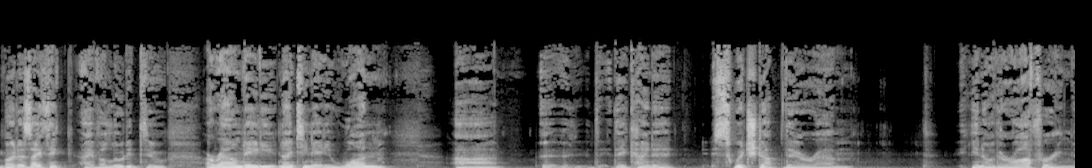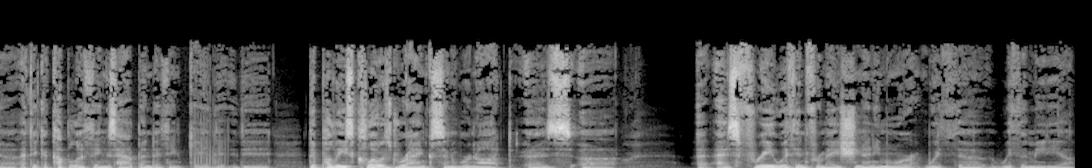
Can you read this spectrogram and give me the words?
but as I think I've alluded to, around 80, 1981, uh, they kind of switched up their. Um, you know their offering. Uh, I think a couple of things happened. I think uh, the, the, the police closed ranks and were not as uh, as free with information anymore with the with the media.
